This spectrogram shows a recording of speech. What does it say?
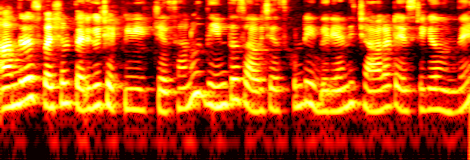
ఆంధ్ర స్పెషల్ పెరుగు చట్నీ చేశాను. దీంతో సర్వ్ చేసుకుంటే ఈ బిర్యానీ చాలా టేస్టీగా ఉంది.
